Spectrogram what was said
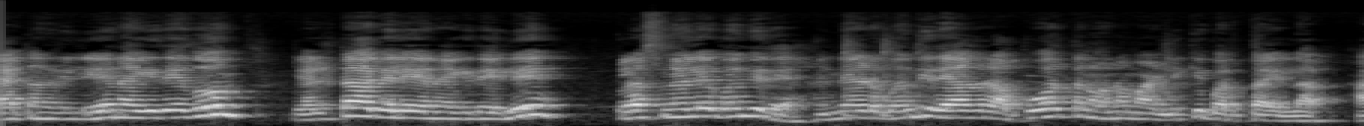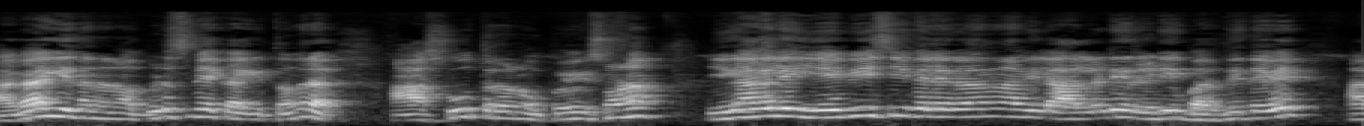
ಯಾಕಂದ್ರೆ ಇಲ್ಲಿ ಏನಾಗಿದೆ ಅದು? ಡೆಲ್ಟಾ ಬೆಲೆ ಏನಾಗಿದೆ ಇಲ್ಲಿ? ಪ್ಲಸ್ ನಲ್ಲೇ ಬಂದಿದೆ. ಹನ್ನೆರಡು ಬಂದಿದೆ, ಆದ್ರೆ ಅಪವರ್ತನವನ್ನು ಮಾಡ್ಲಿಕ್ಕೆ ಬರ್ತಾ ಇಲ್ಲ. ಹಾಗಾಗಿ ಇದನ್ನ ನಾವು ಬಿಡಿಸ್ಬೇಕಾಗಿತ್ತು ಅಂದ್ರೆ ಆ ಸೂತ್ರವನ್ನು ಉಪಯೋಗಿಸೋಣ. ಈಗಾಗಲೇ ಎ ಬಿ ಸಿ ಬೆಲೆಗಳನ್ನು ನಾವು ಇಲ್ಲಿ ಆಲ್ರೆಡಿ ರೆಡಿ ಬರ್ದಿದ್ದೇವೆ. ಆ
